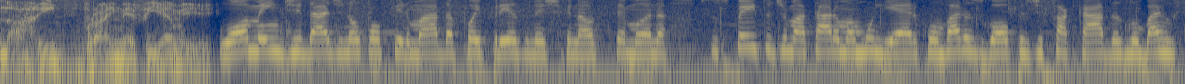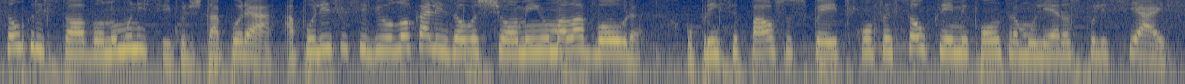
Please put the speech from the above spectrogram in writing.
na Hits Prime FM. O homem de idade não confirmada foi preso neste final de semana, suspeito de matar uma mulher com vários golpes de facadas no bairro São Cristóvão, no município de Itapurá. A Polícia Civil localizou este homem em uma lavoura. O principal suspeito confessou o crime contra a mulher aos policiais.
